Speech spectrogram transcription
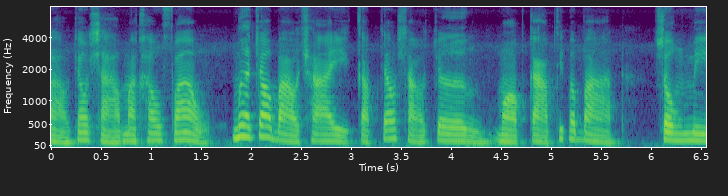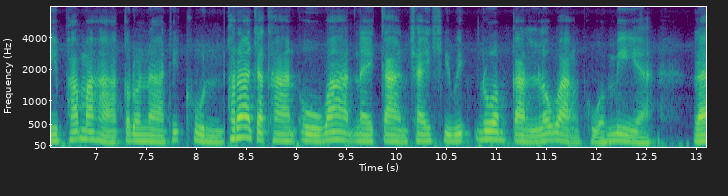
บ่าวเจ้าสาวมาเข้าเฝ้า เมื่อเจ้าบ่าวชัยกับเจ้าสาวเจิง หมอบกราบที่พระบาททรงมีพระมหากรุณาธิคุณ พระราชทานโอวาทในการใช้ชีวิตร่วมกันระหว่างผัวเมีย และ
